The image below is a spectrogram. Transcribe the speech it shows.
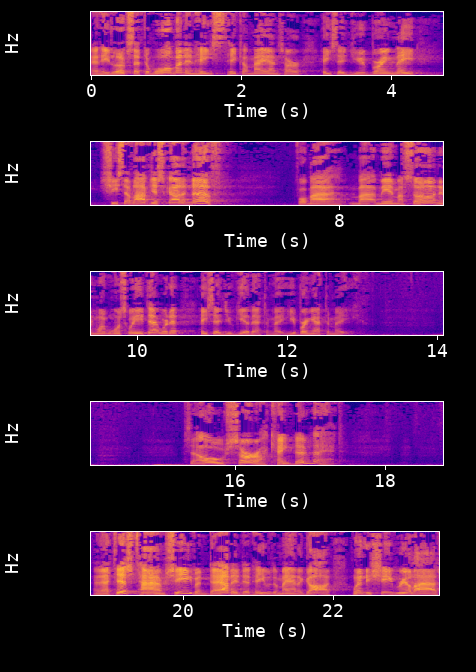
And he looks at the woman and he, he commands her. He said, you bring me. She said, well, I've just got enough for my, my, me and my son. And once we eat that, we're dead. He said, you give that to me. You bring that to me. He said, oh, sir, I can't do that. And at this time, she even doubted that he was a man of God. When did she realize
